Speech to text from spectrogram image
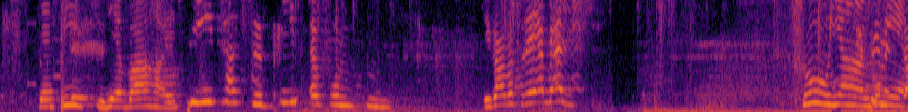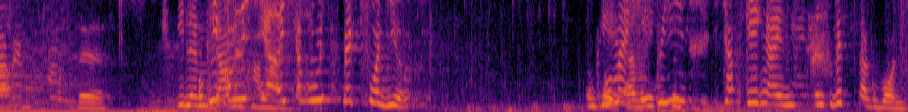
der Pete der Wahrheit. Pete hat für Pete erfunden. Egal was er Mensch. Florian, komm her. Ich spiele im Okay, komm nicht her, ich habe Respekt vor dir. Okay, Oh mein aber ich Spiel. Ich habe gegen einen Schwitzer gewonnen.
